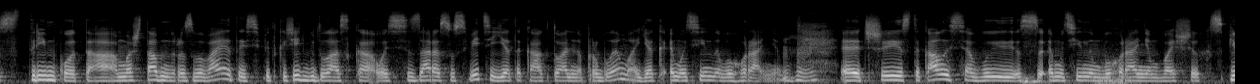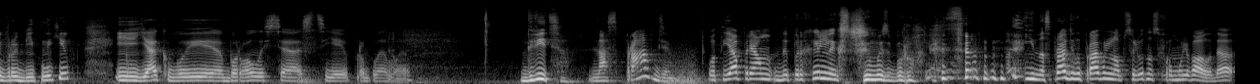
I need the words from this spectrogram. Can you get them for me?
стрімко та масштабно розвиваєтесь. Підкажіть, будь ласка, ось зараз у світі є така актуальна проблема, як емоційне вигорання. Е, Чи стикалися ви з емоційним вигоранням ваших співробітників, і як ви боролися з цією проблемою? Дивіться, насправді, от я прям не прихильник з чимось боротися. І насправді ви правильно абсолютно сформулювали. Да?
